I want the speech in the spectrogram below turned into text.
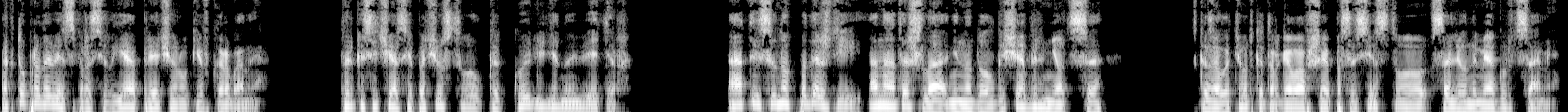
А кто продавец? — спросил я, пряча руки в карманы. Только сейчас я почувствовал, какой ледяной ветер. — А ты, сынок, подожди, она отошла ненадолго, сейчас вернется, — сказала тетка, торговавшая по соседству солеными огурцами.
